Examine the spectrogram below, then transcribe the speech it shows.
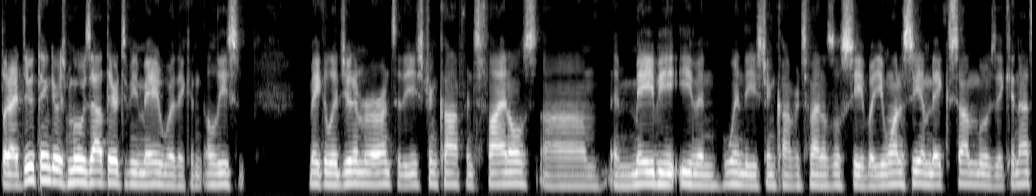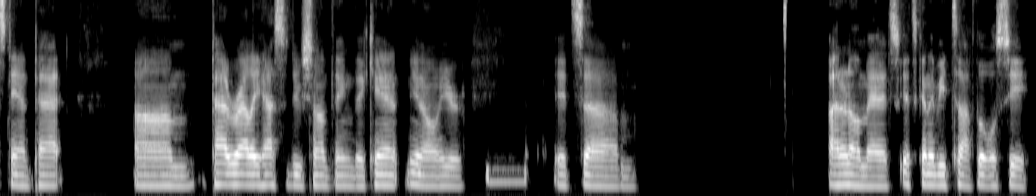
But I do think there's moves out there to be made where they can at least make a legitimate run to the Eastern Conference Finals, um, and maybe even win the Eastern Conference Finals. We'll see. But you want to see them make some moves. They cannot stand pat. Um, Pat Riley has to do something. They can't. You know, you're. It's um I don't know, man. It's it's going to be tough, but we'll see.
